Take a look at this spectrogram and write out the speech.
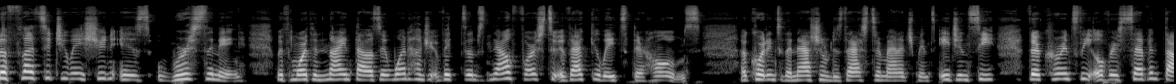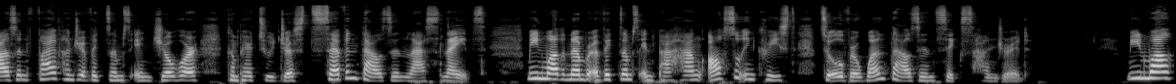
The flood situation is worsening, with more than 9,100 victims now forced to evacuate their homes. According to the National Disaster Management Agency, there are currently over 7,500 victims in Johor compared to just 7,000 last night. Meanwhile, the number of victims in Pahang also increased to over 1,600. Meanwhile,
